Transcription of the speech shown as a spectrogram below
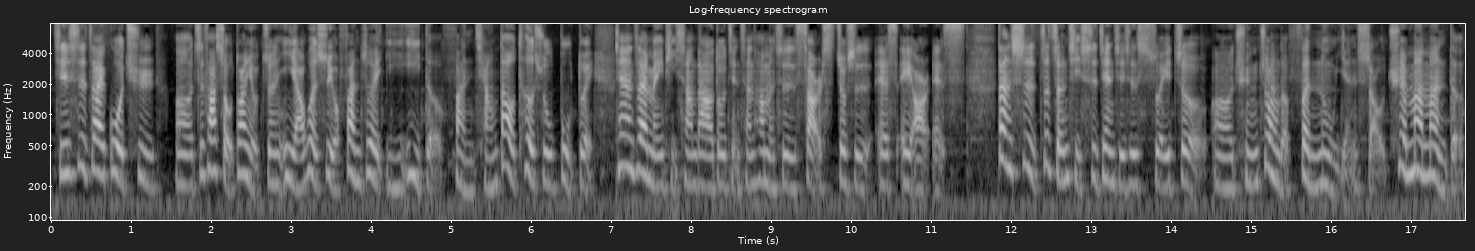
其实是在过去。呃，执法手段有争议啊，或者是有犯罪疑义的反强盗特殊部队，现在在媒体上大家都简称他们是 SARS，就是 S A R S。但是这整起事件其实随着呃群众的愤怒燃烧，却慢慢的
